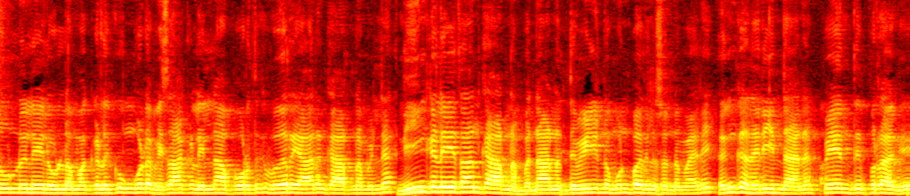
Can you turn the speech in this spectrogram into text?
சூழ்நிலையில் உள்ள மக்களுக்கு உங்களோட விசாக்கள் இல்லாம போறதுக்கு வேற யாரும் காரணம் இல்லை. நீங்களே தான் காரணம். நான் இந்த வீடியோ முன்பதில் சொன்ன மாதிரி எங்க தெரியும் தானே பேந்து பிறகு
